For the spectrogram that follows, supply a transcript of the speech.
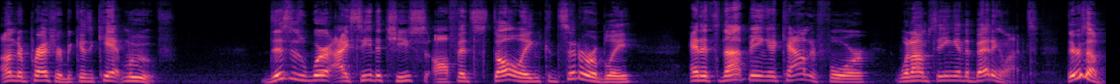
under pressure because he can't move. This is where I see the Chiefs' offense stalling considerably, and it's not being accounted for what I'm seeing in the betting lines. there's a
